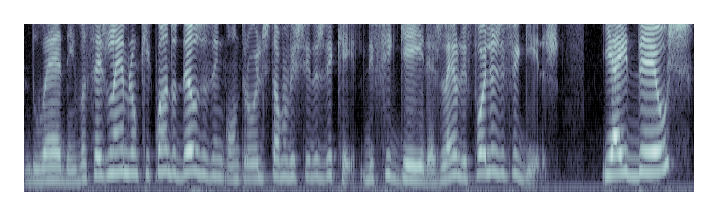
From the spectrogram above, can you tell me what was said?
do Éden, vocês lembram que quando Deus os encontrou, eles estavam vestidos de quê? De figueiras, lembram? De folhas de figueiras. E aí Deus,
